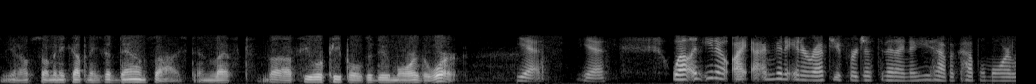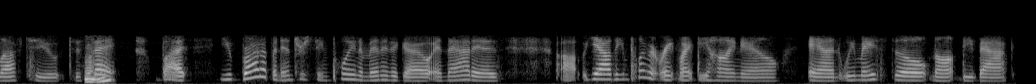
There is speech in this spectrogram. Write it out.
you know so many companies have downsized and left uh, fewer people to do more of the work. Yes, yes. Well, and you know, I, I'm going to interrupt you for just a minute. I know you have a couple more left to to Mhm. say, but you brought up an interesting point a minute ago, and that is, uh, yeah, the employment rate might be high now, and we may still not be back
